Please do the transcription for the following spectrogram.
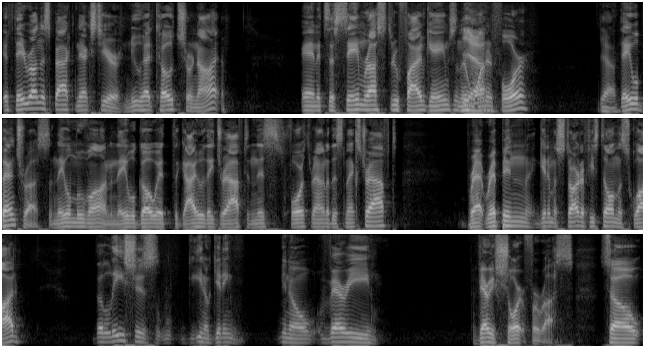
if they run this back next year, new head coach or not, and it's the same Russ through five games and they're Yeah. one and four, yeah, they will bench Russ and they will move on and they will go with the guy who they draft in this fourth round of this next draft. Brett Rypien, get him a start if he's still on the squad. The leash is, you know, getting, you know, very, very short for Russ. So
